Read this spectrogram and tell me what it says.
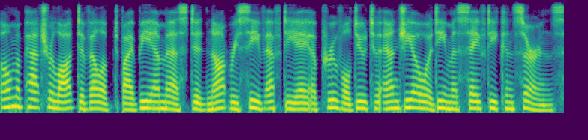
Omapatrilat developed by BMS did not receive FDA approval due to angioedema safety concerns.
